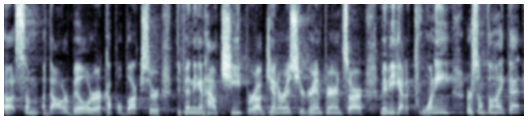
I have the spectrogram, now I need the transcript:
uh, some, a dollar bill or a couple bucks, or depending on how cheap or how generous your grandparents are, maybe you got a 20 or something like that.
